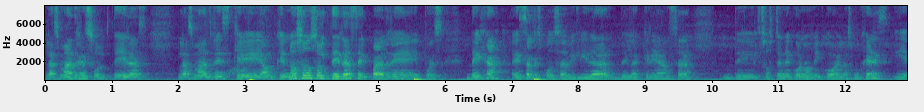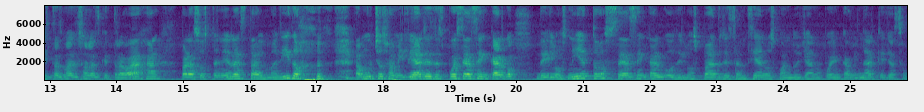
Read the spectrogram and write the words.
las madres solteras, las madres que, aunque no son solteras, el padre, pues, deja esa responsabilidad de la crianza del sostén económico a las mujeres y estas madres son las que trabajan para sostener hasta al marido, a muchos familiares, después se hacen cargo de los nietos, se hacen cargo de los padres ancianos cuando ya no pueden caminar, que ya son,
